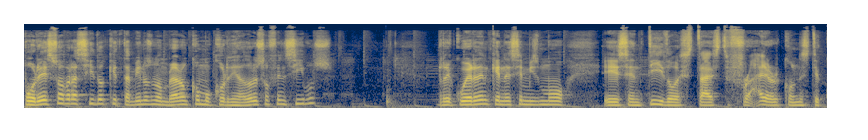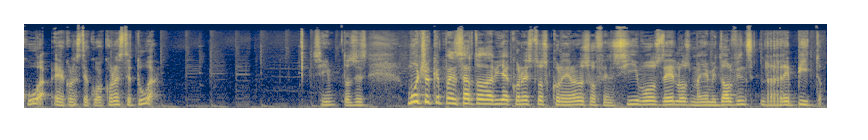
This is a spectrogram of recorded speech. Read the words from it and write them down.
Por eso habrá sido que también los nombraron como coordinadores ofensivos. Recuerden que en ese mismo eh, sentido está este Fryer con este Cuba, con este Cuba, con este Tua. ¿Sí? Entonces, mucho que pensar todavía con estos coordinadores ofensivos de los Miami Dolphins. Repito,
